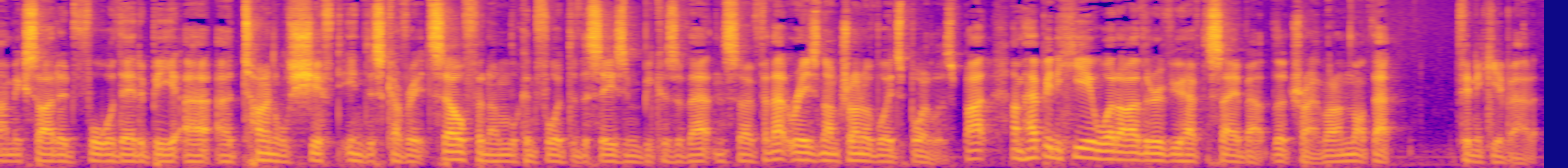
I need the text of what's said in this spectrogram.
I'm excited for there to be a, a, tonal shift in Discovery itself, and I'm looking forward to the season because of that. And so, for that reason, I'm trying to avoid spoilers. But I'm happy to hear what either of you have to say about the trailer. I'm not that finicky about it.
